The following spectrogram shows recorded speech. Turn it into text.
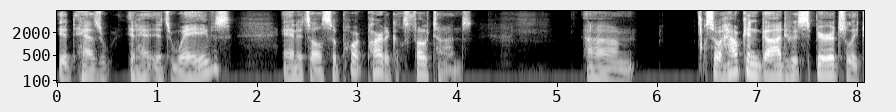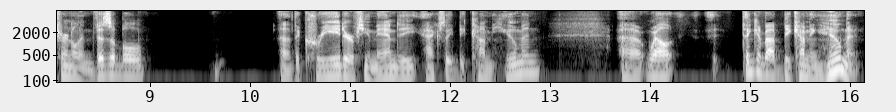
It has it ha- it's waves, and it's also par- particles, photons. Um, so how can God, who is spiritual, eternal, invisible, uh, the creator of humanity, actually become human? Uh, well, thinking about becoming human,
